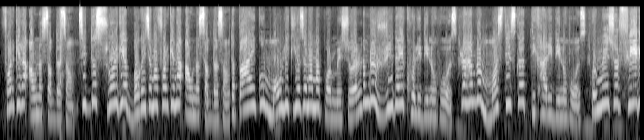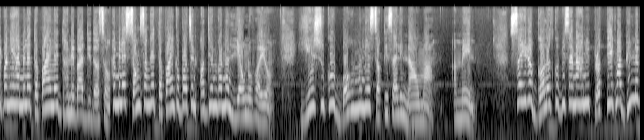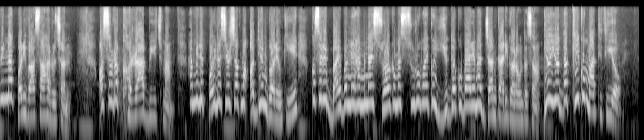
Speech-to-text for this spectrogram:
फर्केर आउन सक्दछौ। सिद्ध स्वर्गीय बगैँचामा फर्केर आउन सक्दछौ। तपाईँको मौलिक योजनामा परमेश्वर हाम्रो हृदय खोलिदिनुहोस् र हाम्रो मस्तिष्क तिखारी दिनुहोस् परमेश्वर फेरि पनि हामीलाई तपाईँलाई धन्यवाद दिदछौ। हामीलाई सँगसँगै तपाईँको वचन अध्ययन गर्न ल्याउनु भयो यसुको बहुमूल्य शक्तिशाली नाउँमा। अमेन सही र गलतको विषयमा हामी प्रत्येकमा भिन्न भिन्न परिभाषाहरू छन्। असल र खराब बीचमा हामीले पहिलो शीर्षकमा अध्ययन गर्यौं कि कसरी बाइबलले हामीलाई स्वर्गमा सुरु भएको युद्धको बारेमा जानकारी गराउँदछ। यो युद्ध के को माथि थियो?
